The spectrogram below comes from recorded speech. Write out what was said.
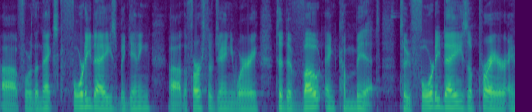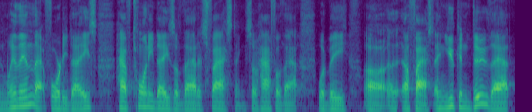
uh, for the next 40 days, beginning uh, the 1st of January, to devote and commit to 40 days of prayer. And within that 40 days, have 20 days of that as fasting. So half of that would be uh, a fast. And you can do that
